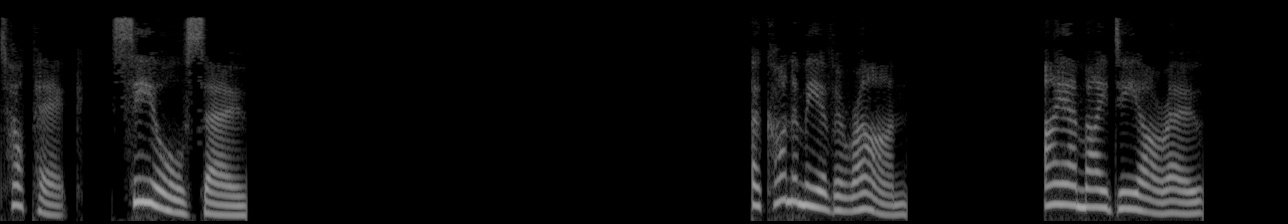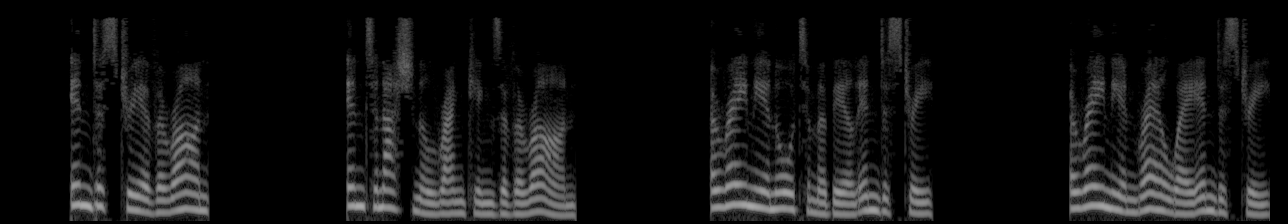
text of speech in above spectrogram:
Topic. See also. Economy of Iran. IMIDRO Industry of Iran. International rankings of Iran. Iranian automobile industry. Iranian railway industry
